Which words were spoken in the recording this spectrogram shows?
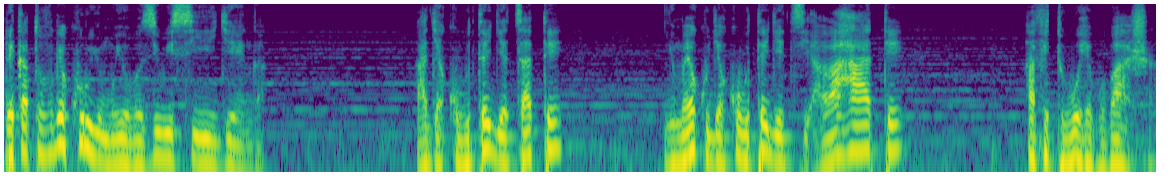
Reka tuvuge kuri uyu muyobozi w'isi yigenga. Ajya ku butegetsi ate? Nyuma yo kujya ku butegetsi aba ahate afite ubuhe bubasha?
